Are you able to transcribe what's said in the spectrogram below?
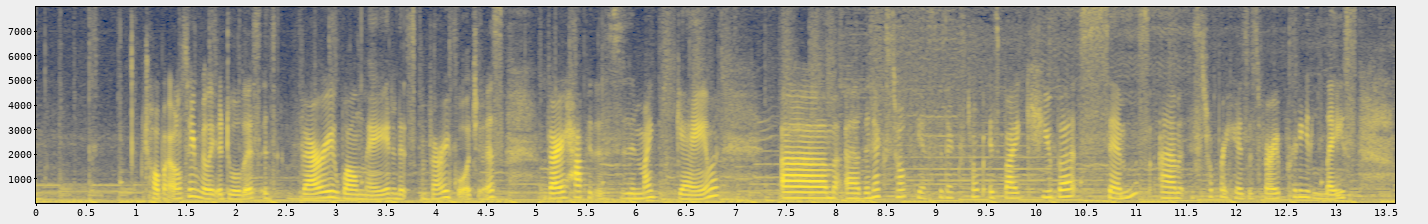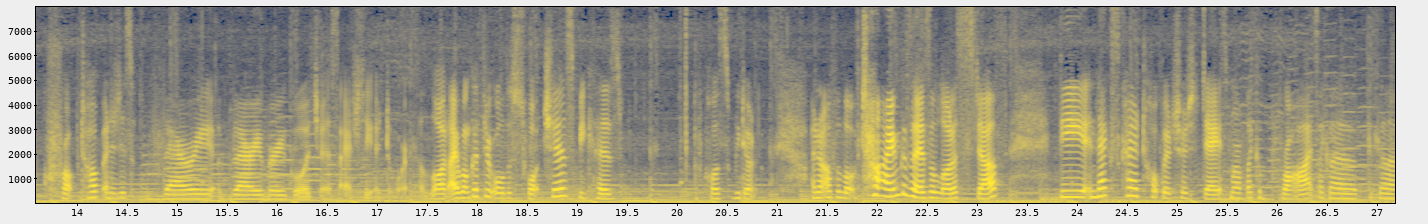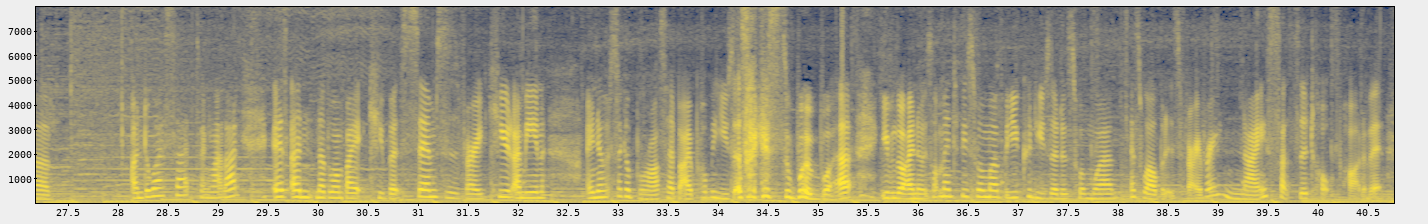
top. I honestly really adore this. It's very well made and it's very gorgeous. Very happy that this is in my game. Um, uh, the next top, yes, the next top is by Cuba Sims. Um, this top right here is this very pretty lace crop top, and it is very, very, very gorgeous. I actually adore it a lot. I won't go through all the swatches because, of course, we don't. I don't have a lot of time because there's a lot of stuff. The next kind of top we show today is more of like a bra. It's like a like a underwear set, something like that. Is another one by Cuba Sims. This is very cute. I mean, I know it's like a bra set, but I'd probably use it as like a swimwear, even though I know it's not meant to be swimwear, but you could use it as swimwear as well, but it's very, very nice. That's the top part of it.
